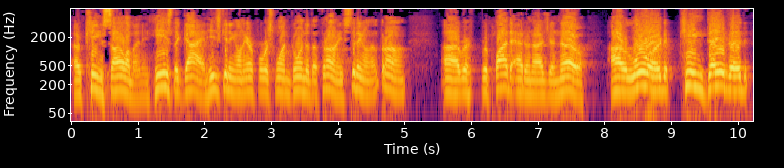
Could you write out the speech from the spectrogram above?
of King Solomon, and he's the guy, and he's getting on Air Force One going to the throne, he's sitting on the throne, uh, re- replied to Adonijah, no, our Lord, King David,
